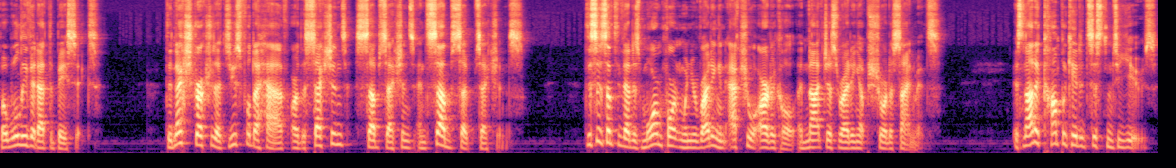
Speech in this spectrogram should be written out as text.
but we'll leave it at the basics. The next structure that's useful to have are the sections, subsections, and sub-subsections. This is something that is more important when you're writing an actual article and not just writing up short assignments. It's not a complicated system to use.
